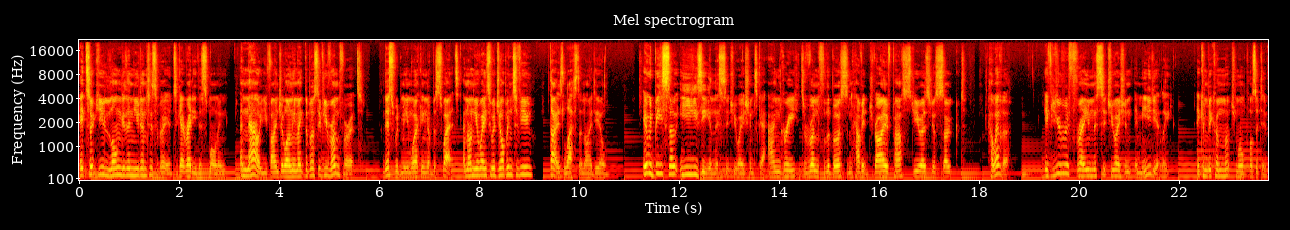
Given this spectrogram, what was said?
It took you longer than you'd anticipated to get ready this morning, and now you find you'll only make the bus if you run for it. This would mean working up a sweat, and on your way to a job interview, that is less than ideal. It would be so easy in this situation to get angry, to run for the bus and have it drive past you as you're soaked. However, if you reframe this situation immediately, it can become much more positive.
